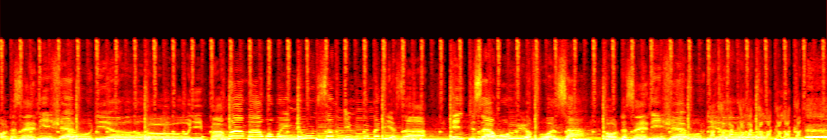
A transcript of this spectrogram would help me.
ɔda sɛ ni hwɛ wo deɛ Oh, nipa mama wɔwɔ ne ho nsɛm mpemadiɛsa Enti sɛ woreɛfoɔ nsa, ɔda sɛ ni hwɛ wo deɛ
